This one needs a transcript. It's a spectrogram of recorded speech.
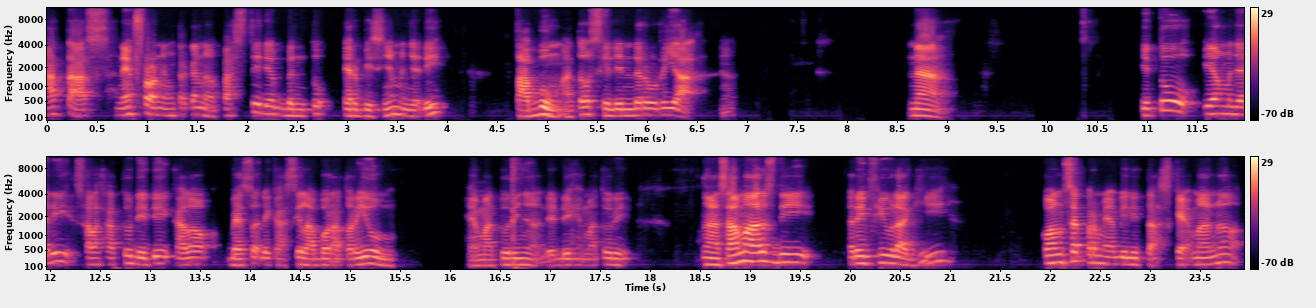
atas nefron yang terkena, pasti dia bentuk erbisnya menjadi tabung atau silinder urea. Ya. Nah, itu yang menjadi salah satu DD kalau besok dikasih laboratorium hematurinya, DD hematuri. Nah, sama harus di review lagi konsep permeabilitas, kayak mana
